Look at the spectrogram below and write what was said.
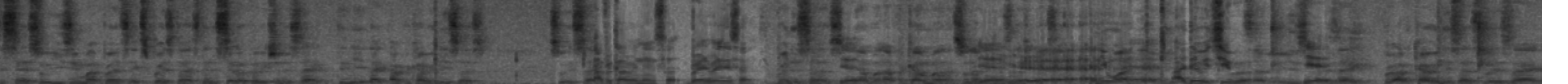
the sense. So using my brand to express that. Then the second collection is like the na- like African Renaissance. So it's like African Renaissance. Ren- Renaissance. Renaissance. Yeah. Yeah, man, African man. So like Yeah. Anyone? I deal with you, bro. So I mean, it's, Yeah. it's like bro, African Renaissance was like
